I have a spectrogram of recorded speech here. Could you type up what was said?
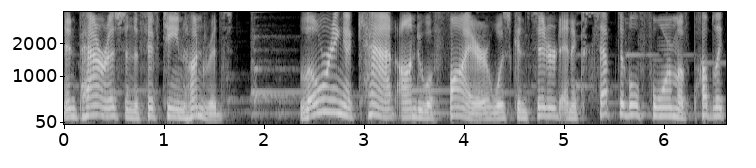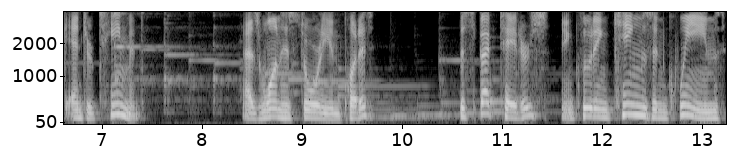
In Paris in the 1500s, lowering a cat onto a fire was considered an acceptable form of public entertainment. As one historian put it, the spectators, including kings and queens,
